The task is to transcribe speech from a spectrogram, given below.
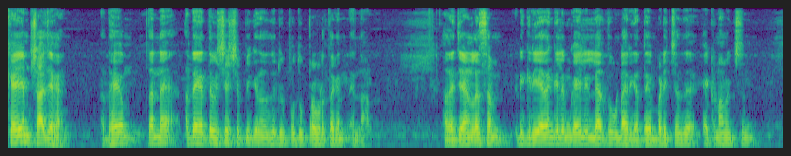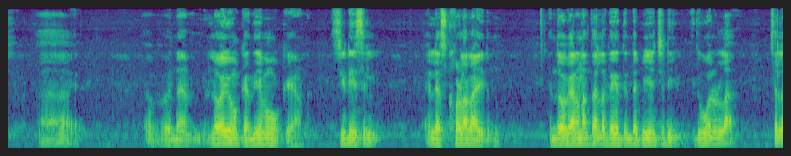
കെ എം ഷാജഹാൻ അദ്ദേഹം തന്നെ അദ്ദേഹത്തെ വിശേഷിപ്പിക്കുന്നത് ഒരു പൊതുപ്രവർത്തകൻ എന്നാണ്. അത് ജേർണലിസം ഡിഗ്രി ഏതെങ്കിലും കയ്യിലില്ലാത്തത് കൊണ്ടായിരിക്കും അദ്ദേഹം പഠിച്ചത് എക്കണോമിക്സും പിന്നെ ലോയുമൊക്കെ നിയമമൊക്കെയാണ്. സി ഡി എസിൽ അല്ലെ സ്കോളറായിരുന്നു. എന്തോ കാരണത്താൽ അദ്ദേഹത്തിന്റെ പി എച്ച് ഡി ഇതുപോലുള്ള ചില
